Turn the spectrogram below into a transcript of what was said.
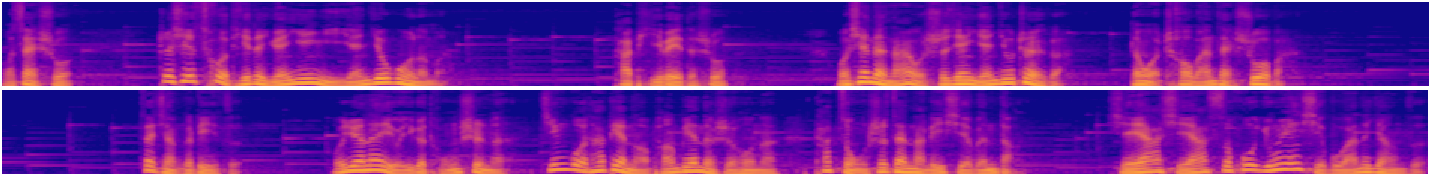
我再说：“这些错题的原因你研究过了吗？”他疲惫地说：“我现在哪有时间研究这个？等我抄完再说吧。”再讲个例子，我原来有一个同事呢，经过他电脑旁边的时候呢，他总是在那里写文档，写呀写呀，似乎永远写不完的样子。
